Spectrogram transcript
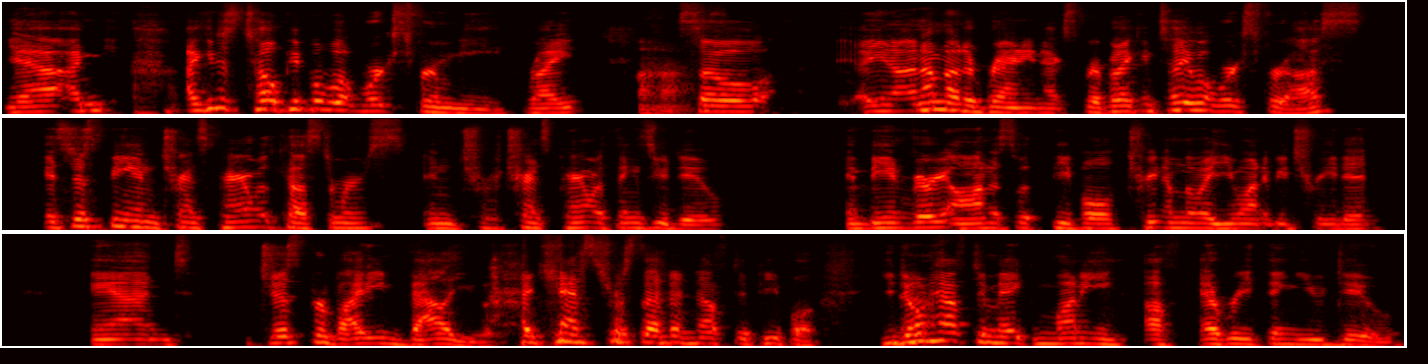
Yeah, I'm. I can just tell people what works for me, right? Uh-huh. So, you know, and I'm not a branding expert, but I can tell you what works for us. It's just being transparent with customers and tr- transparent with things you do, and being very honest with people, treating them the way you want to be treated, and just providing value. I can't stress that enough to people. You don't have to make money off everything you do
